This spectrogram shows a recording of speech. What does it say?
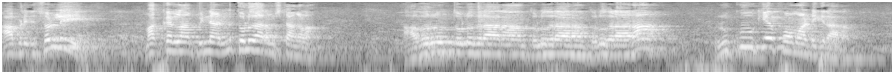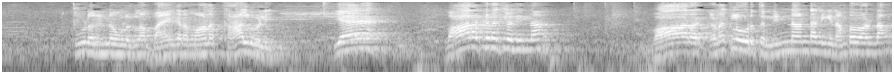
அப்படின்னு சொல்லி மக்கள்லாம் பின்னாடி தொழுக ஆரம்பிச்சிட்டாங்களாம். அவரும் தொழுகிறாராம் தொழுகிறாராம் தொழுகிறாராம் ருக்கூக்கே போக மாட்டேங்கிறாராம். கூட நின்னவங்களுக்கெல்லாம் பயங்கரமான கால் வலி ஏன்? வாரக்கணக்கில் நின்னா? வாரக்கணக்கில் ஒருத்தர் நின்னாண்டா நீங்கள் நம்ப வேண்டாம்.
